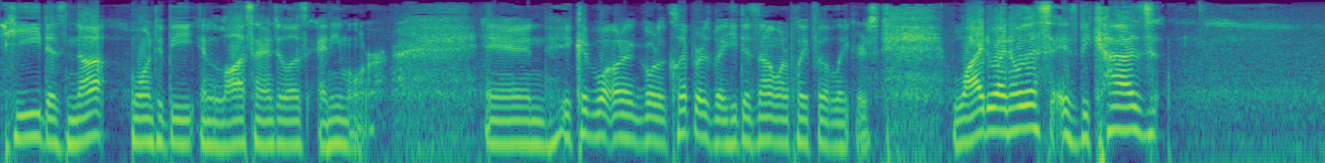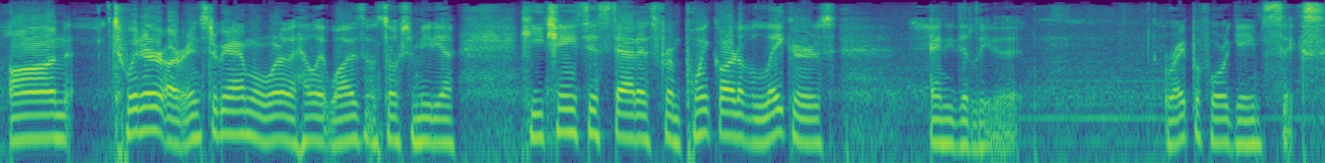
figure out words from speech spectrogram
He does not want to be in Los Angeles anymore. And he could want to go to the Clippers, but he does not want to play for the Lakers. Why do I know this? Is because on Twitter or Instagram or whatever the hell it was on social media, he changed his status from point guard of Lakers and he deleted it. Right before game six.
